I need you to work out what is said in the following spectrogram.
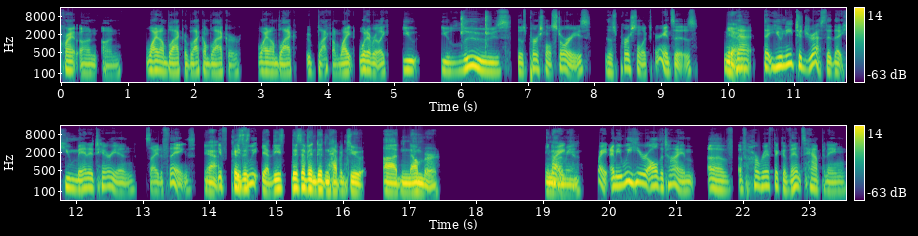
crime on on white on black or black on black or white on black or black on white, whatever. Like you you lose those personal stories, those personal experiences yeah, that that you need to address that that humanitarian side of things. yeah, if- because yeah, these this event didn't happen to a number. You know Right. what I mean? Right. I mean, we hear all the time of of horrific events happening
